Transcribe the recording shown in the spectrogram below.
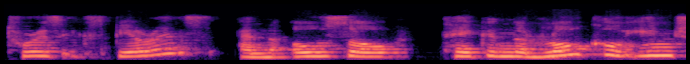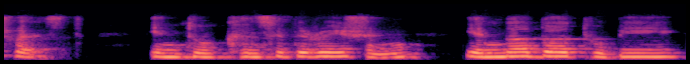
tourist experience and also taking the local interest into consideration in order to be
